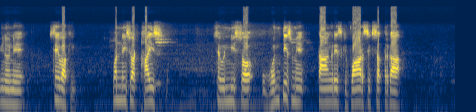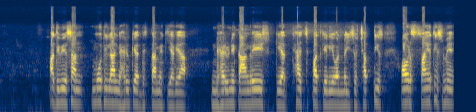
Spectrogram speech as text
इन्होंने सेवा की। 1928 से उन्नीस सौ उनतीस में कांग्रेस के वार्षिक सत्र का अधिवेशन मोतीलाल नेहरू की अध्यक्षता में किया गया। नेहरू ने कांग्रेस के अध्यक्ष पद के लिए 1936 और सैंतीस में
